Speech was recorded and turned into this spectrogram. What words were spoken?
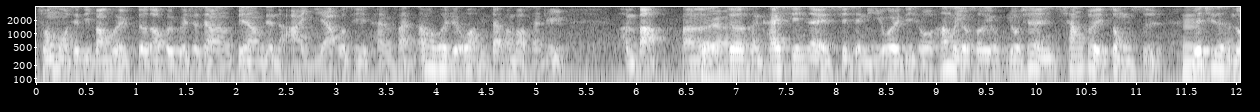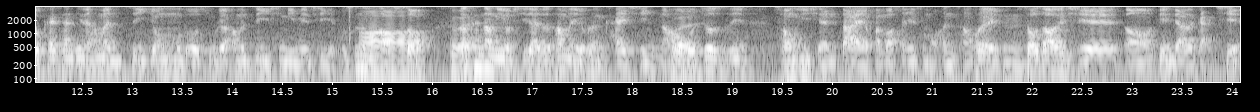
从某些地方会得到回馈，就像便当店的阿姨啊，或是一些摊贩，他们会觉得哇，你带环保餐具很棒，呃，啊就很开心，哎、谢谢你为地球。他们有时候有有些人相对重视，因为其实很多开餐厅的，他们自己用那么多的塑料，他们自己心里面其实也不是那么好受。哦那看到你有期待之后，他们也会很开心。然后我就是从以前带环保餐具什么，很常会收到一些呃店家的感谢。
